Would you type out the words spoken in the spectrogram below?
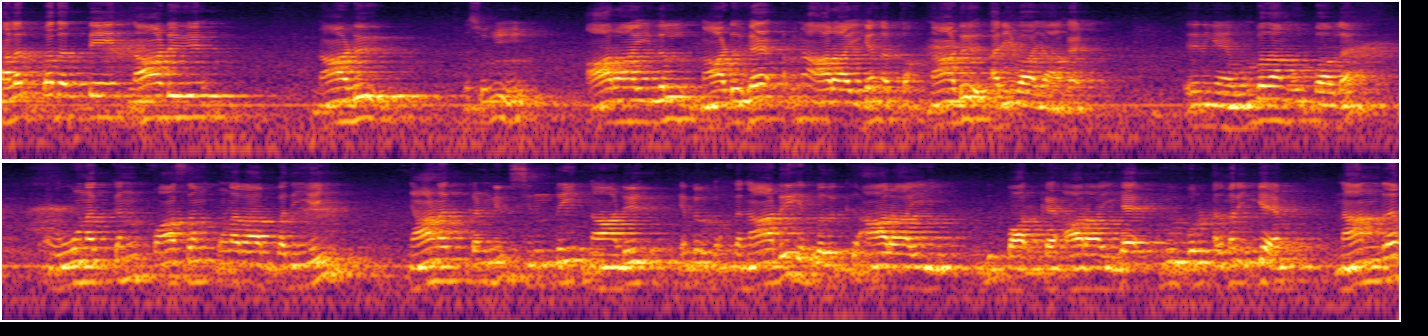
மலர்ப்பதத்தே நாடு. நாடு. இந்த சொல் ஆராய்தல் நாடுக அப்படின்னா ஆராய்கன்னு அர்த்தம். நாடு அறிவாயாக. இது நீங்கள் ஒன்பதாம் நூற்பாவில் ஊனக்கண் பாசம் உணராபதியை ஞானக்கண்ணில் சிந்தை நாடு என்று இருக்கும். இந்த நாடு என்பதற்கு ஆராய். பார்க்க ஆராய்க. நூல் பொருள் அது மாதிரி இங்கே நான்ற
